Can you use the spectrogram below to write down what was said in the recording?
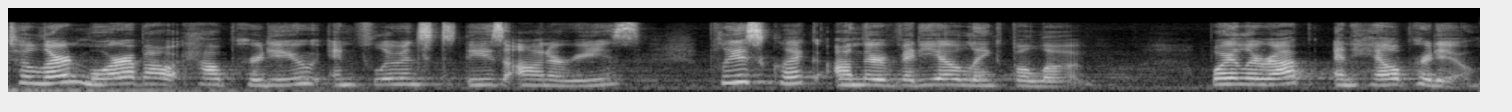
To learn more about how Purdue influenced these honorees, please click on their video link below. Boiler up and hail Purdue!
